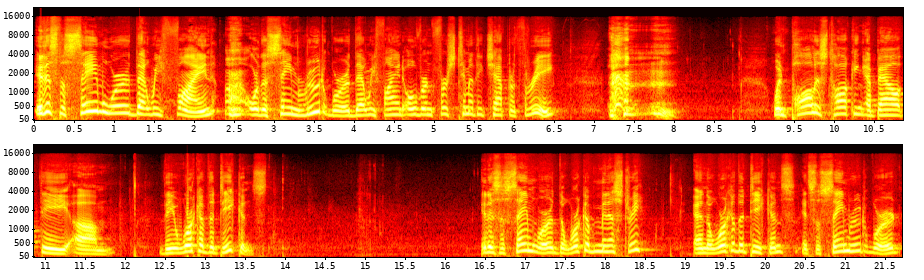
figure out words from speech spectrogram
It is the same word that we find, or the same root word that we find over in 1 Timothy chapter 3, when Paul is talking about the, um, the work of the deacons. It is the same word, the work of ministry and the work of the deacons. It's the same root word.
